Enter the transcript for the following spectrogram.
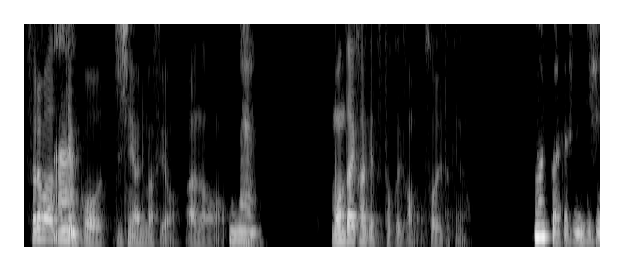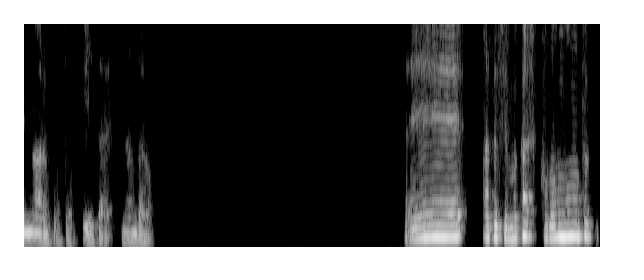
それはうん結構自信ありますよ。あの、ねうん問題解決得意かも、そういう時の。もう一個私に自信のあること言いたい。なんだろう。ええ私昔子供の時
